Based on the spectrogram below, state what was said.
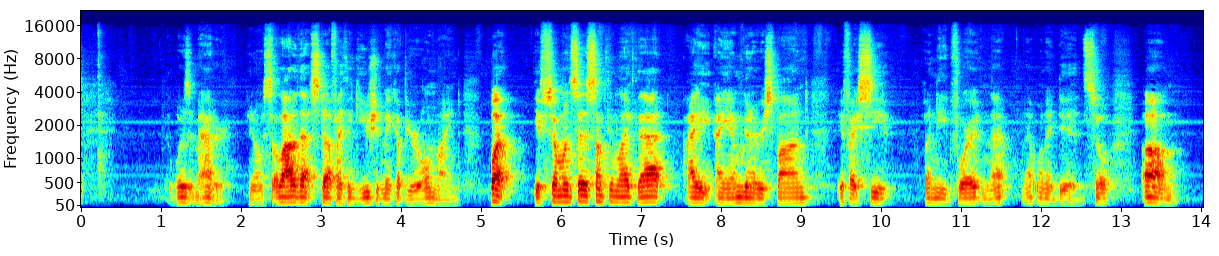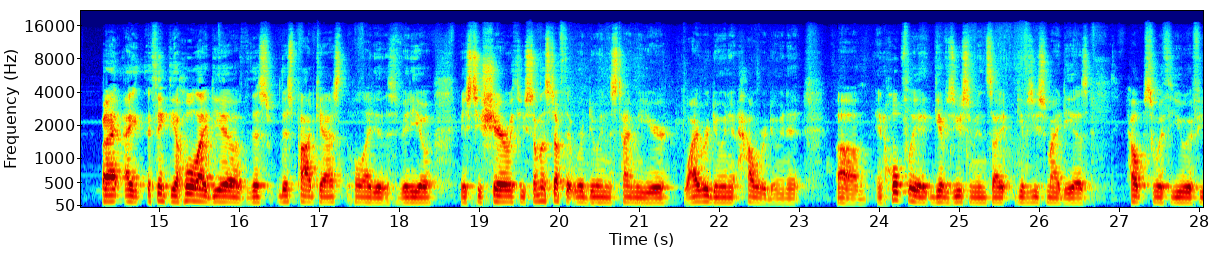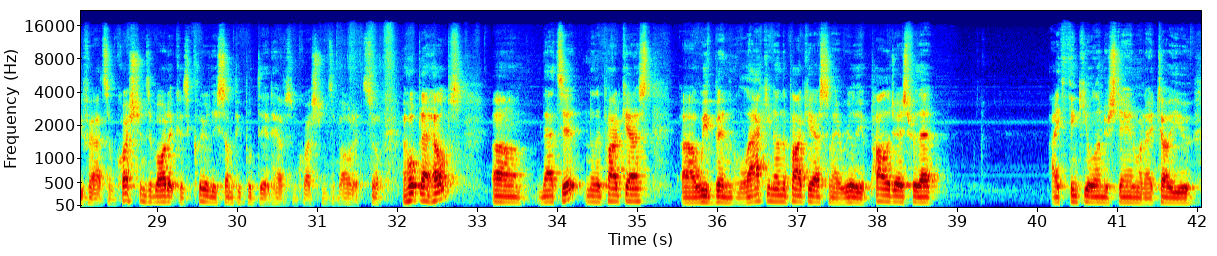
what does it matter? You know, a lot of that stuff I think you should make up your own mind. But if someone says something like that, I, I am going to respond if I see a need for it, and that, that one I did. So, um, but I, I think the whole idea of this this podcast, the whole idea of this video, is to share with you some of the stuff that we're doing this time of year, why we're doing it, how we're doing it, um, and hopefully it gives you some insight, gives you some ideas, helps with you if you've had some questions about it, because clearly some people did have some questions about it. So I hope that helps. Um, that's it. Another podcast. Uh, we've been lacking on the podcast, and I really apologize for that. I think you'll understand when I tell you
